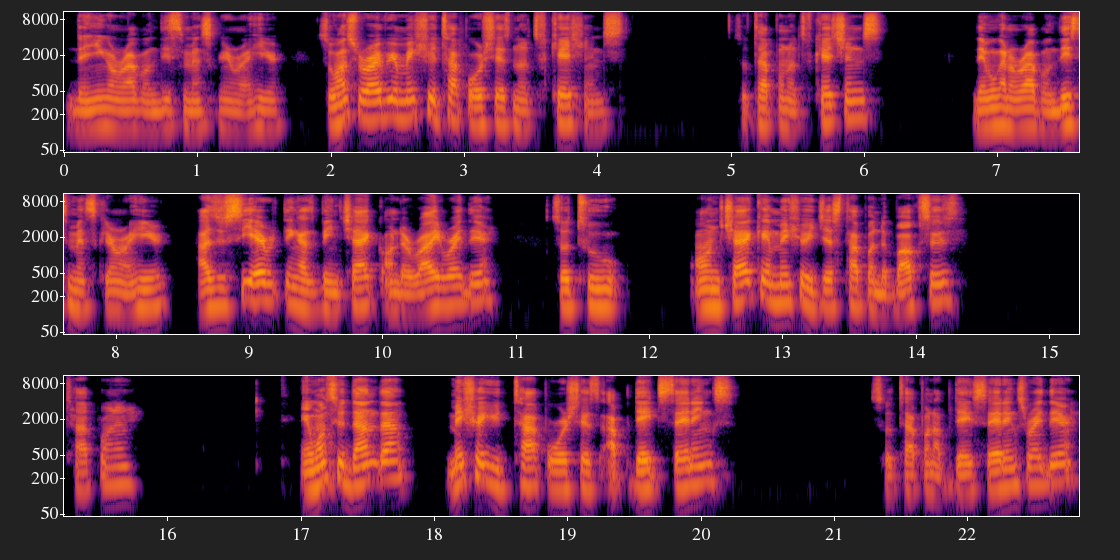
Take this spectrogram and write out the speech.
Then you're gonna arrive on this main screen right here. So once you arrive here, make sure you tap where it says notifications. So tap on notifications. Then we're gonna arrive on this main screen right here. As you see, everything has been checked on the right right there. So to uncheck it, make sure you just tap on the boxes. Tap on it. And once you've done that, make sure you tap where it says update settings. So tap on update settings right there.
